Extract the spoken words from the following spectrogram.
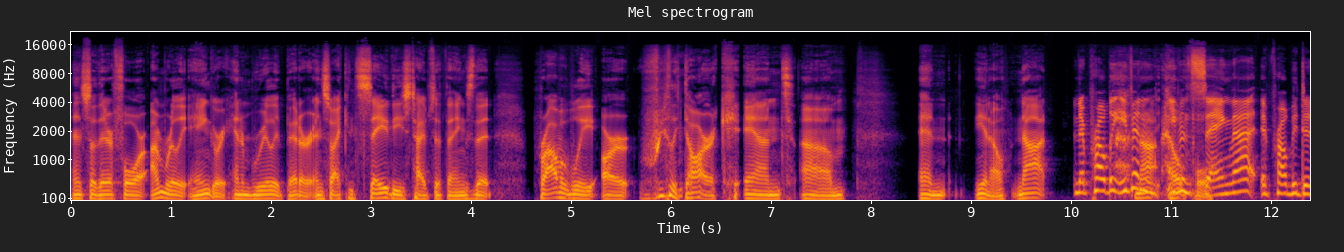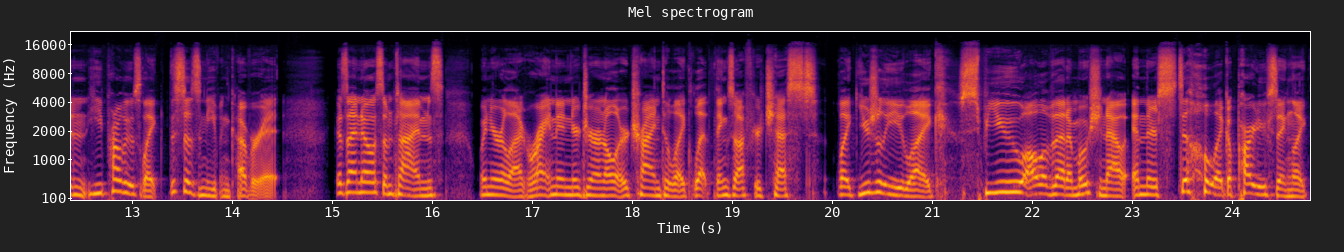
and so therefore I'm really angry and I'm really bitter, and so I can say these types of things that probably are really dark and um, and you know not And it probably even even saying that it probably didn't. He probably was like, "This doesn't even cover it." Because I know sometimes when you're like writing in your journal or trying to like let things off your chest, like usually you like spew all of that emotion out, and there's still like a part of you saying like,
